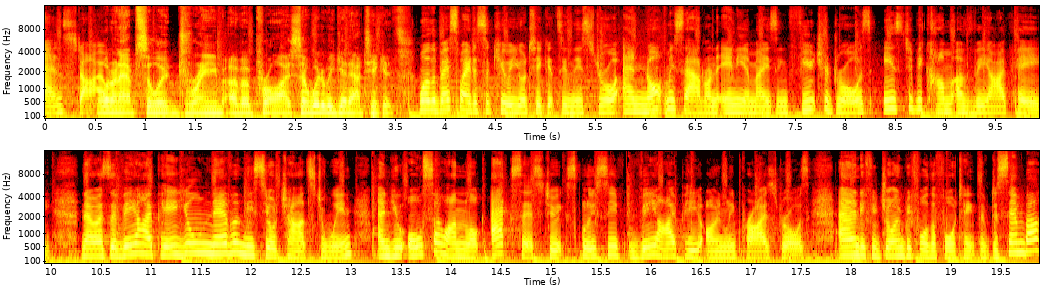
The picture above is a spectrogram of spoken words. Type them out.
and style. What an absolute dream of a prize. So, where do we get our tickets? Well, the best way to secure your tickets in this draw and not miss out on any amazing future draws is to become a VIP. Now, as a VIP, you'll never miss your chance to win, and you also unlock access to exclusive VIP only prize draws. And if you join before the 14th of December,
